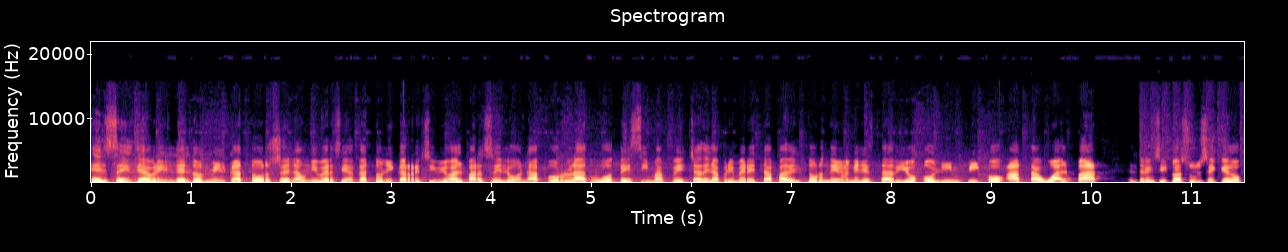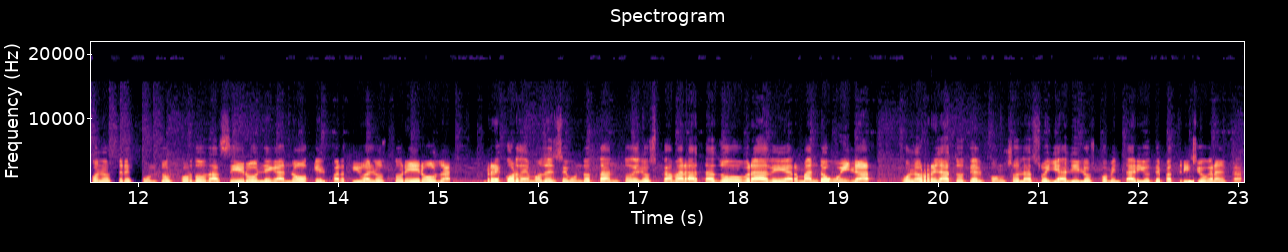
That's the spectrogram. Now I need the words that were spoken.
El 6 de abril del 2014, la Universidad Católica recibió al Barcelona por la duodécima fecha de la primera etapa del torneo en el Estadio Olímpico Atahualpa. El trencito azul se quedó con los tres puntos por 2 a 0, le ganó el partido a los toreros. Recordemos el segundo tanto de los camaratas, obra de Armando Huila, con los relatos de Alfonso Lazo Ayala y los comentarios de Patricio Granja.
